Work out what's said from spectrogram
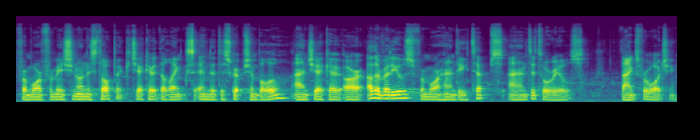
For more information on this topic, check out the links in the description below and check out our other videos for more handy tips and tutorials. Thanks for watching.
